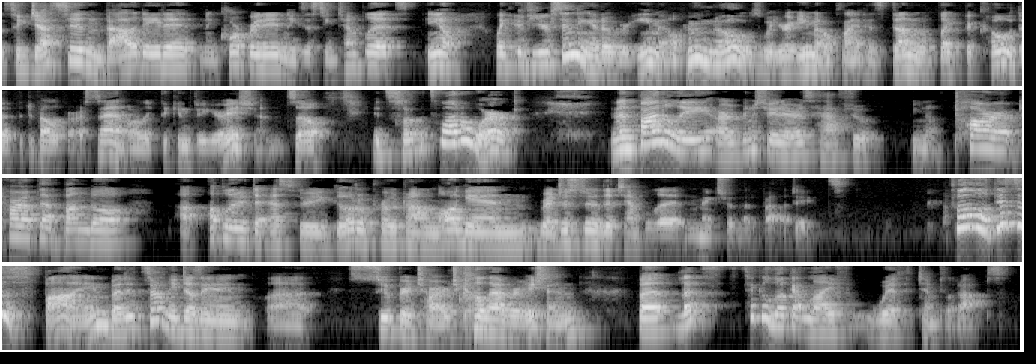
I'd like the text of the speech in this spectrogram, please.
suggested and validate it and incorporate it in existing templates. You know, like if you're sending it over email, who knows what your email client has done with like the code that the developer has sent or like the configuration. So it's it's a lot of work. And then finally, our administrators have to you know tar tar up that bundle, uh, upload it to S3, go to Proton, log in, register the template, and make sure that it validates. So this is fine, but it certainly doesn't uh, supercharge collaboration. But let's take a look at life with template ops.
